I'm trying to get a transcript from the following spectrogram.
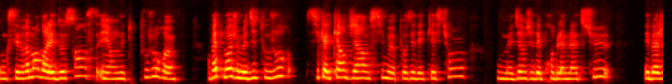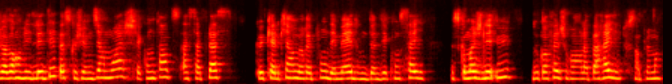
Donc, c'est vraiment dans les deux sens. Et on est toujours. Euh, en fait, moi, je me dis toujours, si quelqu'un vient aussi me poser des questions ou me dire j'ai des problèmes là-dessus, eh ben, je vais avoir envie de l'aider parce que je vais me dire, moi, je serais contente à sa place que quelqu'un me réponde et m'aide ou me donne des conseils. Parce que moi, je l'ai eu. Donc, en fait, je rends l'appareil, tout simplement.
